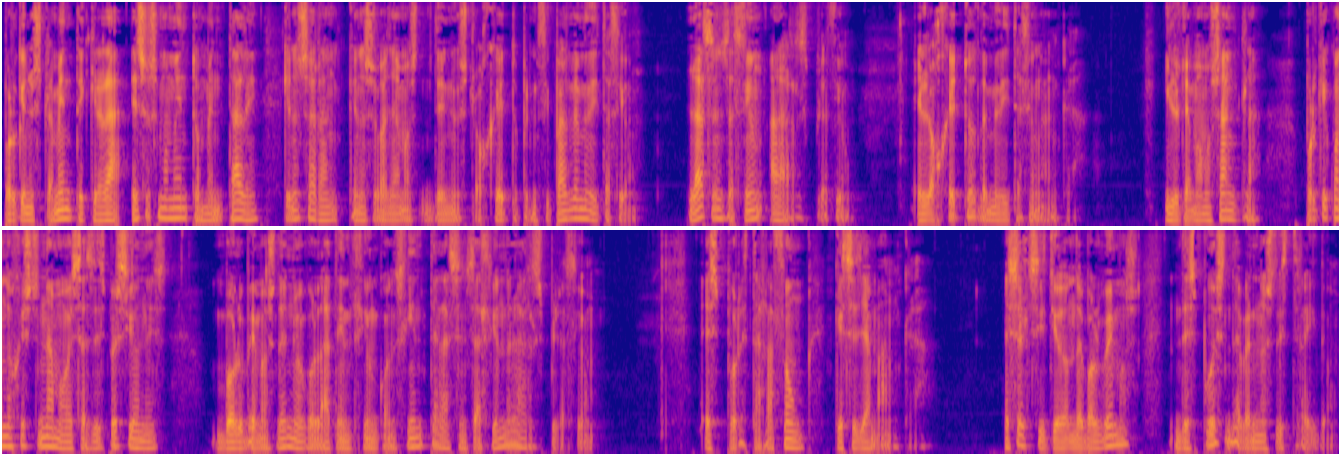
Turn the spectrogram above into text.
porque nuestra mente creará esos momentos mentales que nos harán que nos vayamos de nuestro objeto principal de meditación, la sensación a la respiración, el objeto de meditación ancla. Y lo llamamos ancla porque cuando gestionamos esas dispersiones, volvemos de nuevo la atención consciente a la sensación de la respiración. Es por esta razón que se llama ancla. Es el sitio donde volvemos después de habernos distraído,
